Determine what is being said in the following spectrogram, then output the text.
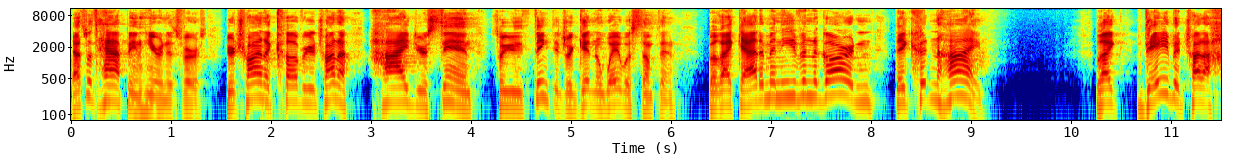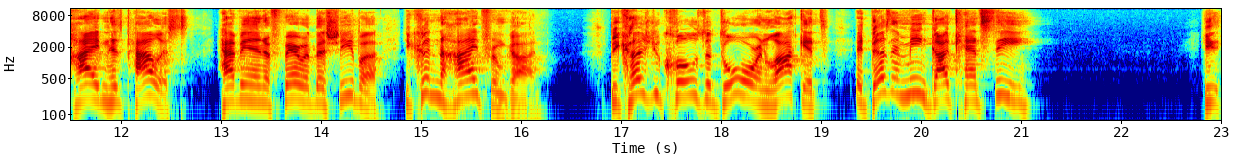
That's what's happening here in this verse. You're trying to cover, you're trying to hide your sin so you think that you're getting away with something. But like Adam and Eve in the garden, they couldn't hide. Like David tried to hide in his palace, having an affair with Bathsheba. He couldn't hide from God. Because you close the door and lock it, it doesn't mean God can't see. He,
